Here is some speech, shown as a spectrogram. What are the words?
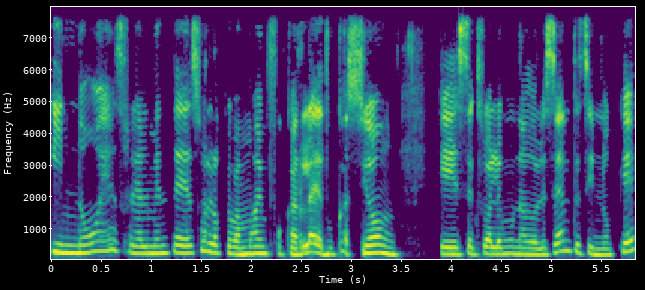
Y no es realmente eso en lo que vamos a enfocar la educación eh, sexual en un adolescente, sino que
